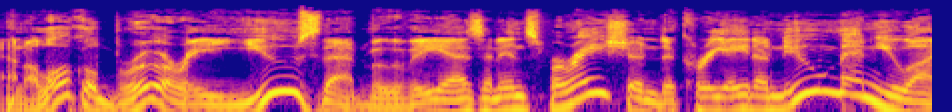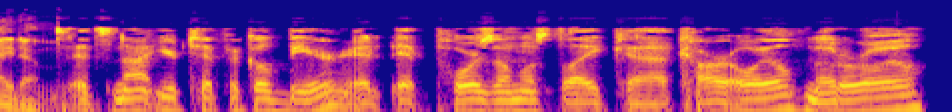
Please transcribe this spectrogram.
And a local brewery used that movie as an inspiration to create a new menu item. It's not your typical beer. It, it pours almost like uh, car oil, motor oil.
